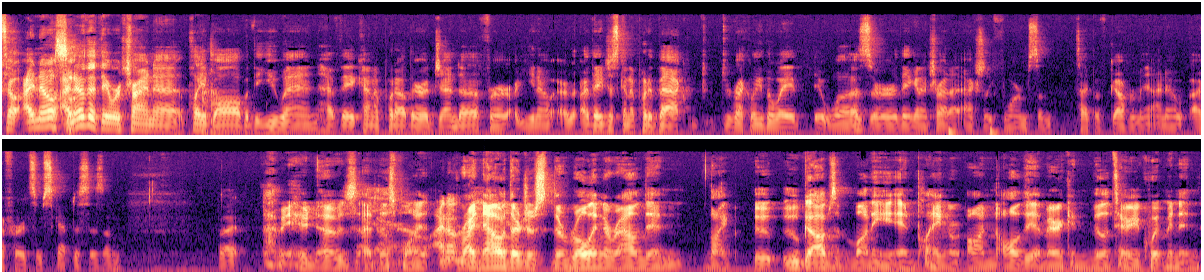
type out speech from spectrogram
So I know That's I a- know that they were trying to play ball with the UN. Have they kind of put out their agenda for you know? Are, are they just going to put it back directly the way it was, or are they going to try to actually form some type of government? I know I've heard some skepticism, but I mean, who knows at this know. point? I don't- Right now, yeah. they're just they're rolling around in like oo- oogobs of money and playing on all the American military equipment. And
